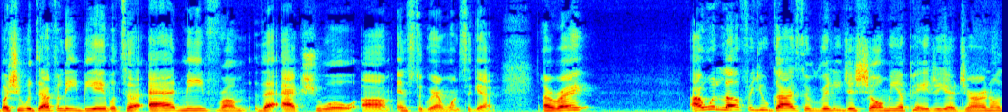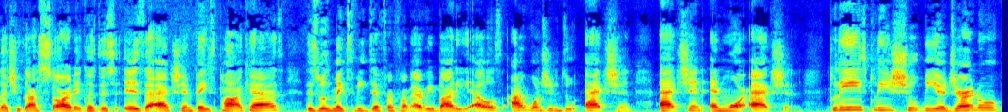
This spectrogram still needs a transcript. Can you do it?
but you would definitely be able to add me from the actual um, Instagram once again. All right. I would love for you guys to really just show me a page of your journal that you got started because this is an action based podcast. This was makes me different from everybody else. I want you to do action, action, and more action. Please, please shoot me your journal.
